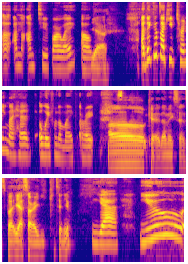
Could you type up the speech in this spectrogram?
uh, I'm not, I'm too far away. Oh. Yeah. I think it's I keep turning my head away from the mic. All right. Oh, okay, that makes sense. But yeah, sorry. Continue. Yeah you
